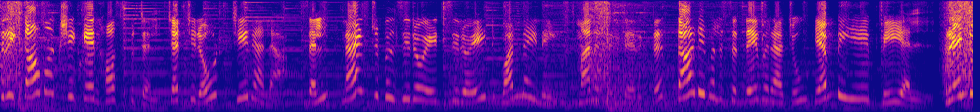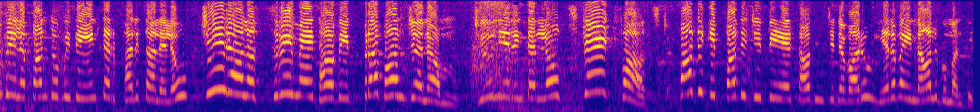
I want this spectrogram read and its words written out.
Shri Kamakshi care hospital church road Chirala. Cell nine triple zero eight zero eight one nine eight. Managing director Thadivalasa Devaraju MBA BL రెండు వేల పంతొమ్మిది ఇంటర్ ఫలితాలలో చీరాల శ్రీ మేధావి ప్రభంజనం. జూనియర్ ఇంటర్లో స్టేట్ ఫాస్ట్. పదికి పది జీపీఏ సాధించిన వారు ఇరవై నాలుగు మంది.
